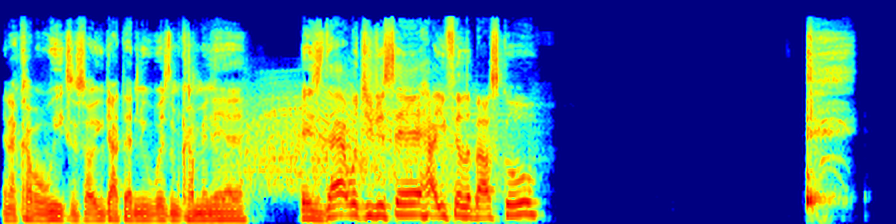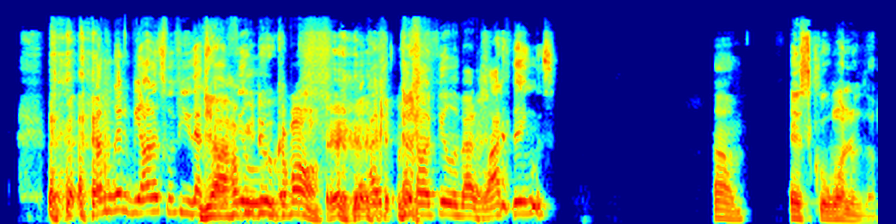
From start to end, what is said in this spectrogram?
in a couple weeks. And so you got that new wisdom coming in. Is that what you just said? How you feel about school? I'm gonna be honest with you. That's yeah, how I hope feel, you do. Come on. I, that's how I feel about a lot of things. Um, Is school one of them?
